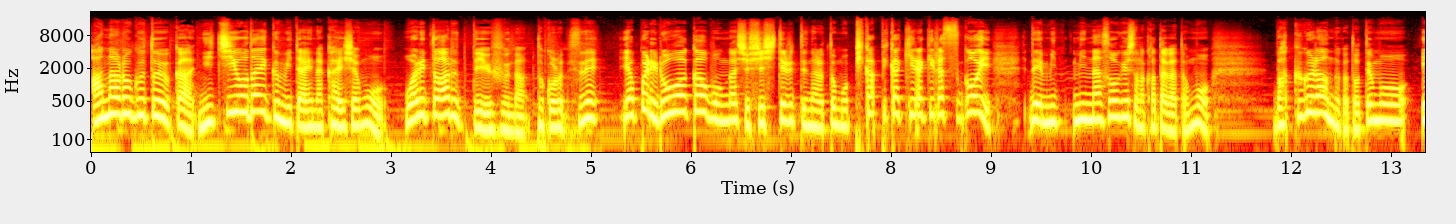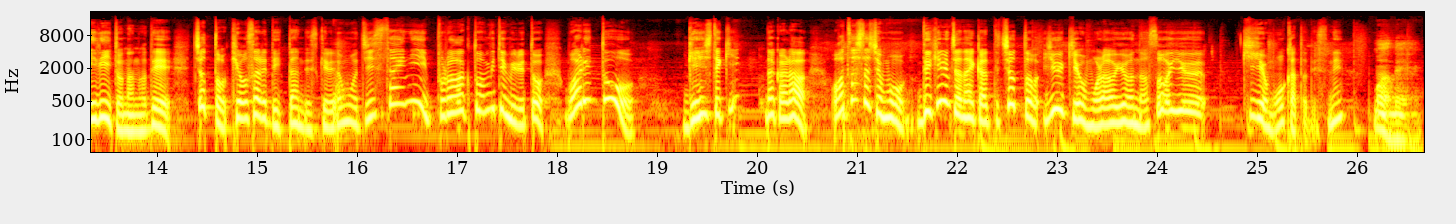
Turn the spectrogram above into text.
アナログというか日曜大工みたいな会社も割とあるっていう風なところですねやっぱりローアーカーボンが出資してるってなるともうピカピカキラキラすごいでみんな創業者の方々もバックグラウンドがとてもエリートなのでちょっと気をされていったんですけれども実際にプロダクトを見てみると割と原始的だから私たちもできるんじゃないかってちょっと勇気をもらうようなそういう企業も多かったですね。まあね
